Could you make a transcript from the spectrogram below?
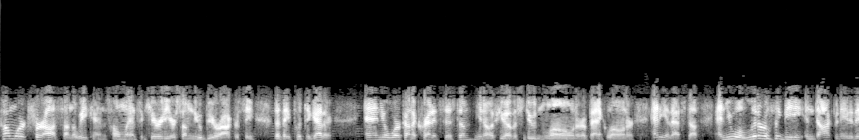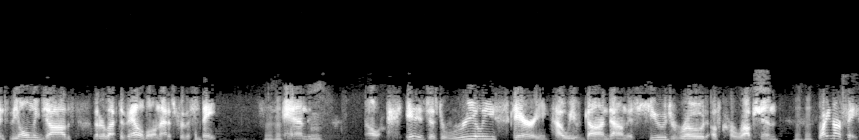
Come work for us on the weekends, Homeland Security or some new bureaucracy that they put together. And you'll work on a credit system, you know, if you have a student loan or a bank loan or any of that stuff. And you will literally be indoctrinated into the only jobs that are left available, and that is for the state. Mhm. And Hmm. Know, it is just really scary how we've gone down this huge road of corruption Mhm. right in our face.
